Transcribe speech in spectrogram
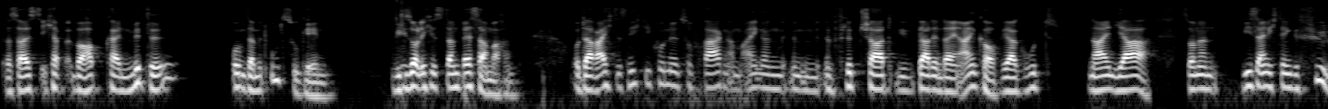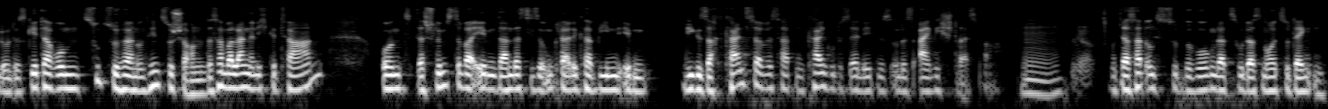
Das heißt, ich habe überhaupt kein Mittel, um damit umzugehen. Wie soll ich es dann besser machen? Und da reicht es nicht, die Kundin zu fragen am Eingang mit einem, mit einem Flipchart, wie war denn dein Einkauf? Ja, gut, nein, ja. Sondern wie ist eigentlich dein Gefühl? Und es geht darum, zuzuhören und hinzuschauen. Und das haben wir lange nicht getan. Und das Schlimmste war eben dann, dass diese Umkleidekabinen eben wie gesagt, kein Service hatten, kein gutes Erlebnis und es eigentlich Stress war. Mhm. Ja. Und das hat uns zu bewogen dazu, das neu zu denken.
